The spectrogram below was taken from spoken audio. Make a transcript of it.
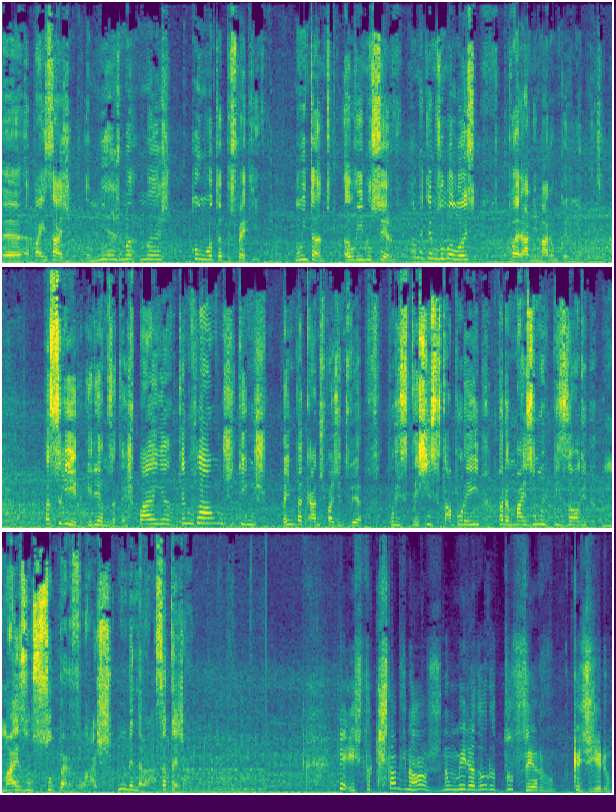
eh, a paisagem a mesma, mas com outra perspectiva. No entanto, ali no Cervo também temos um baloiço para animar um bocadinho a coisa. A seguir, iremos até Espanha, temos lá uns sitinhos bem bacanos para a gente ver, por isso deixem-se estar por aí para mais um episódio, mais um Super Flash. Um grande abraço, até já! E é isto, aqui estamos nós, num miradouro do cervo, que giro!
